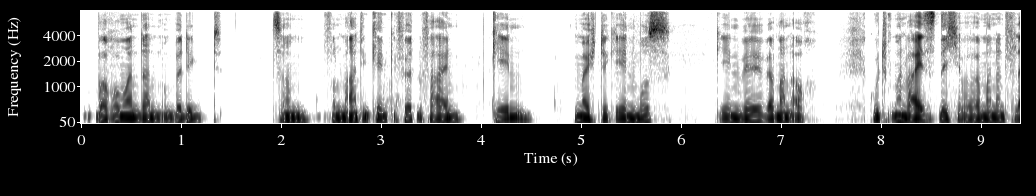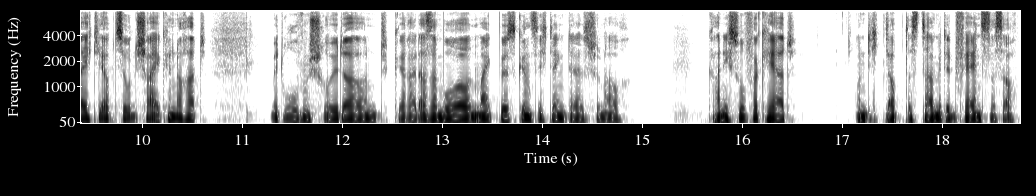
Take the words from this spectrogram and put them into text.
warum man dann unbedingt zum von Martin Kind geführten Verein gehen möchte, gehen muss, gehen will, wenn man auch, gut, man weiß es nicht, aber wenn man dann vielleicht die Option Schalke noch hat, mit Rufen Schröder und Gerard Asamoah und Mike Biskins, ich denke, der ist schon auch gar nicht so verkehrt. Und ich glaube, dass da mit den Fans das auch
